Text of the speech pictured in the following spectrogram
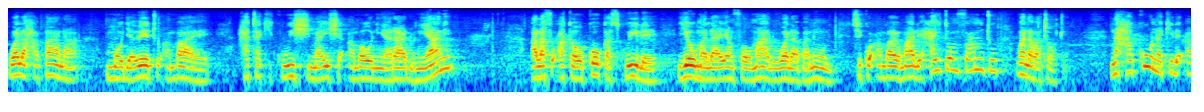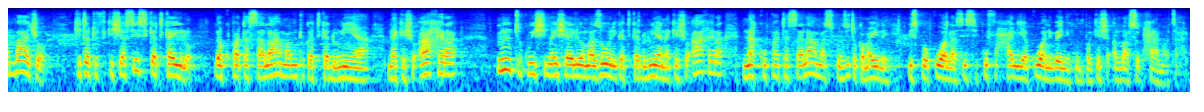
Wala hapana mmoja wetu ambaye hataki kuishi maisha ambayo ni ya raha duniani alafu akaokoka siku ile yauma la yanfau malu wala banun siku ambayo mali haitomfaa mtu wala watoto. Na hakuna kile ambacho kitatufikisha sisi katika hilo la kupata salama mtu katika dunia na kesho akhera mtu kuishi maisha yaliyo mazuri katika dunia na kesho akhera na kupata salama siku nzito kama ile isipokuwa la sisi kufa hali ya kuwa ni wenye kumpokesha Allah subhanahu wa ta'ala.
